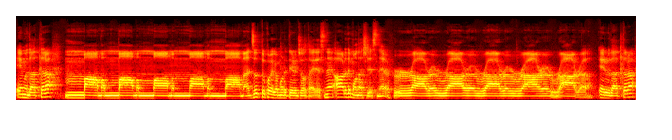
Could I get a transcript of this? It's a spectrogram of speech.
M だったらまあまあまあまあまあまあまあまあまあまあずっと声が漏れている状態ですね。R でも同じですね。ラララララララララ L だったら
